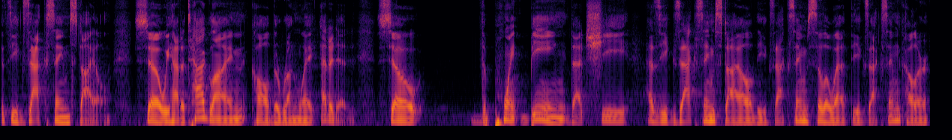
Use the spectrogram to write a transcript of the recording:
It's the exact same style. So we had a tagline called the runway edited. So the point being that she has the exact same style, the exact same silhouette, the exact same color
